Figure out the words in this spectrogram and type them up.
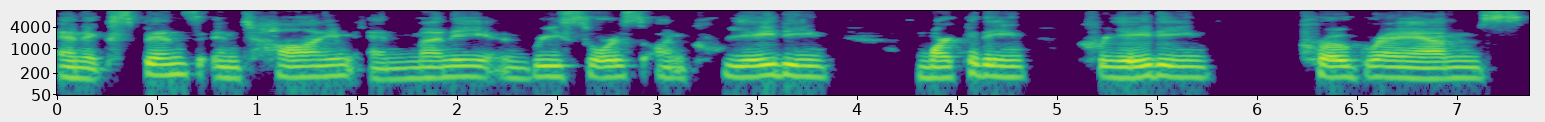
and expends in time and money and resource on creating marketing, creating programs,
